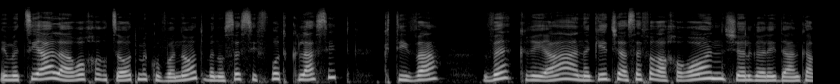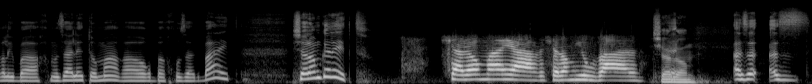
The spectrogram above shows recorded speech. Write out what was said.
היא מציעה לערוך הרצאות מקוונות בנושא ספרות קלאסית, כתיבה וקריאה. נגיד שהספר האחרון של גלית דן קרליבך, מזל יתומה, ראה אור באחוזת בית, שלום גלית. שלום מאיה ושלום יובל. שלום. אז, אז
